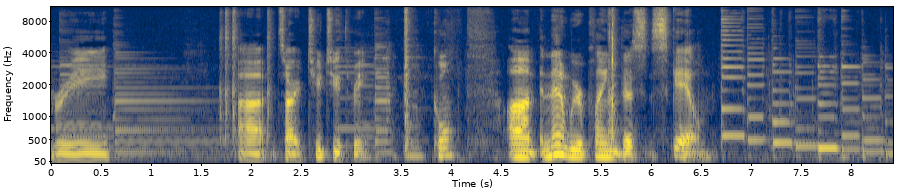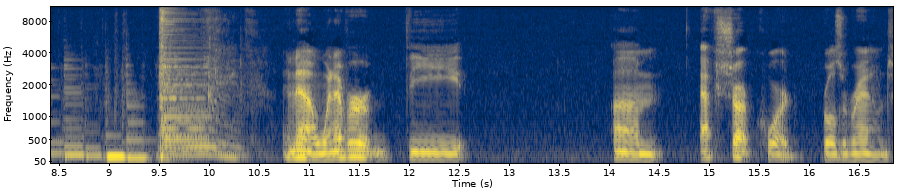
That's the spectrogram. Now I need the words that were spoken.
three, uh, sorry, two, two, three. Cool. Um, and then we were playing this scale. Now, whenever the um, F sharp chord rolls around,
